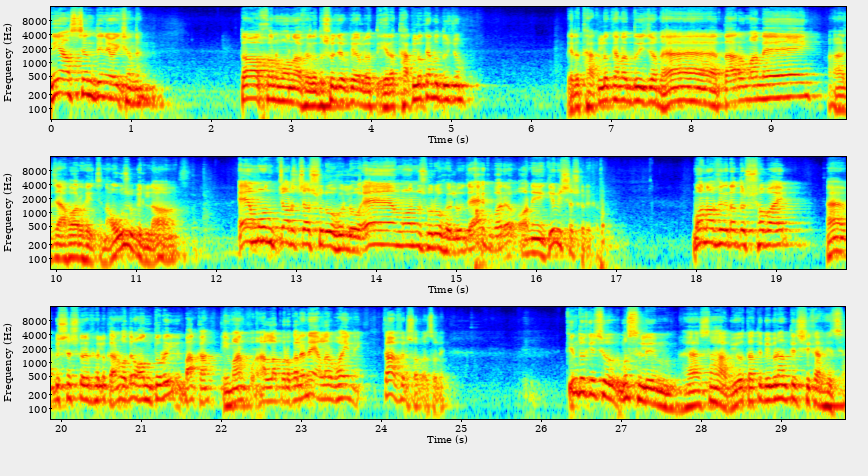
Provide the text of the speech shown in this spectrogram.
নিয়ে আসছেন তিনি ওইখানে। তখন মোনাফেক তো সুযোগ পেয়ে এরা থাকল কেন দুজন এরা থাকল কেন দুইজন? হ্যাঁ তার মানে যা হওয়ার হয়েছে না। ঔজুবিল্লাহ এমন চর্চা শুরু হলো, এমন শুরু হলো যে একবারে অনেকে বিশ্বাস করে ফেলো। মনাফিকরা তো সবাই হ্যাঁ বিশ্বাস করে ফেলো, কারণ ওদের অন্তরেই বাঁকা ইমান আল্লাহ পরকালে নেই, আল্লাহর ভয় নেই, কাফের সব আসলে। কিন্তু কিছু মুসলিম হ্যাঁ সাহাবিও তাতে বিভ্রান্তির শিকার হয়েছে।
